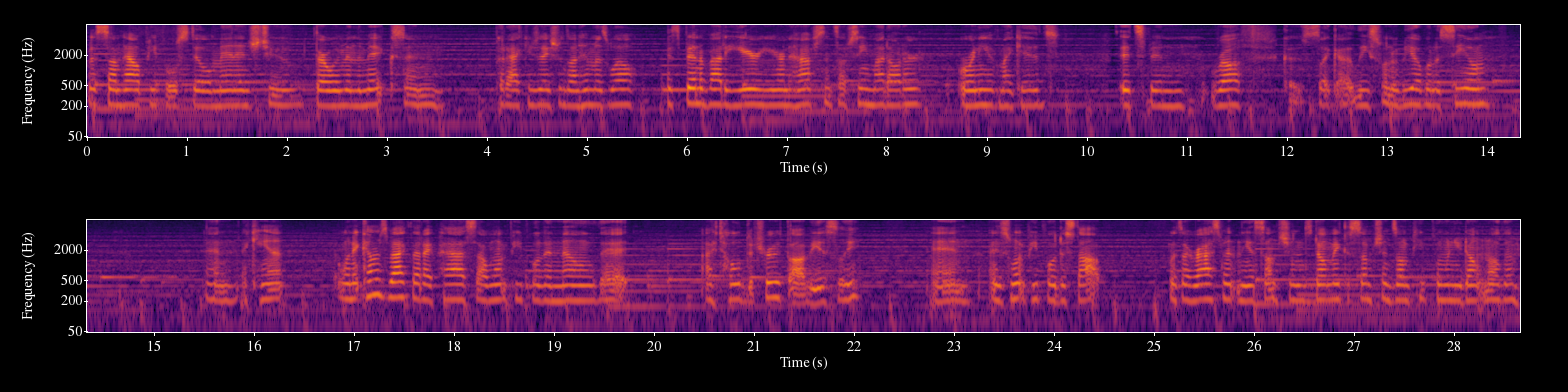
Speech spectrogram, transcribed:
But somehow people still manage to throw him in the mix and put accusations on him as well. It's been about a year, year and a half since I've seen my daughter or any of my kids. It's been rough because like I at least want to be able to see them and I can't. When it comes back that I pass, I want people to know that I told the truth, obviously, and I just want people to stop with harassment and the assumptions. Don't make assumptions on people when you don't know them.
